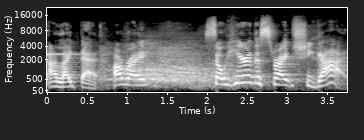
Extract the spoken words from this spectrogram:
I like that. All right. So here are the stripes she got.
